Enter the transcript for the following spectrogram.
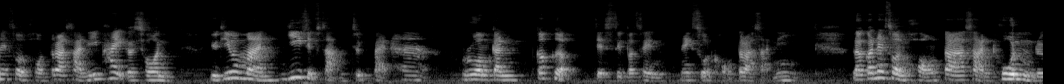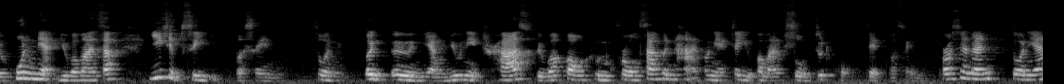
ในส่วนของตราสารหนี้ภาคเอกชน อยู่ที่ประมาณ 23.85 รวมกันก็เกือบ 70%ในส่วนของตราสารหนี้ แล้วก็ในส่วนของตราสารทุนหรือหุ้นเนี่ยอยู่ประมาณสัก 24%ส่วนอื่นๆ อย่าง Unit Trust หรือว่ากองทุนโครงสร้างพื้นฐานพวกนี้จะอยู่ประมาณ 0.67%เพราะฉะนั้นตัวเนี้ย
